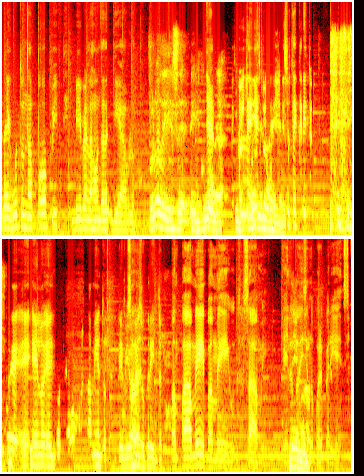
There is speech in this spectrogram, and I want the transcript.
le gusta una popi, vive en la onda del diablo. Tú lo dices en cura. eso, es ley, eso, eso está escrito. fue eh, el, el, mandamiento que escribió Jesucristo. Para mí, para mí, Sammy, que él lo está diciendo por experiencia.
